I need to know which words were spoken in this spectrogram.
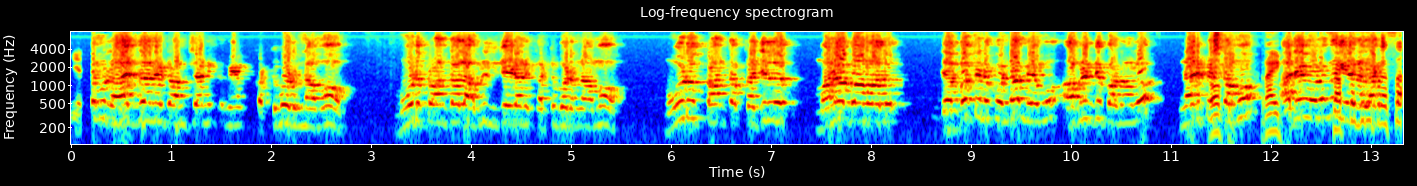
ఎవరు రాజధాని అంశానికి మేము కట్టుబడి ఉన్నాము మూడు ప్రాంతాలు అభివృద్ధి చేయడానికి కట్టుబడి ఉన్నాము మూడు ప్రాంత ప్రజల మనోభావాలు దెబ్బతినకుండా మేము అభివృద్ధి పదంలో నడిపిస్తాము. అదే విధంగా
